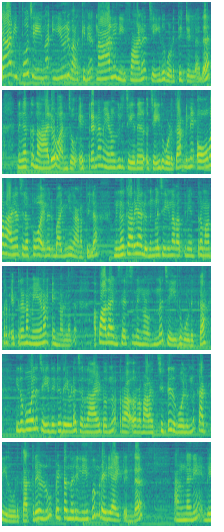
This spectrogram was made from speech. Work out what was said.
ഞാൻ ഇപ്പോൾ ചെയ്യുന്ന ഈ ഒരു വർക്കിന് നാല് ലീഫാണ് ചെയ്തു കൊടുത്തിട്ടുള്ളത്. നിങ്ങൾക്ക് നാലോ അഞ്ചോ എത്ര എണ്ണം വേണമെങ്കിൽ ചെയ്ത് ചെയ്തു കൊടുക്കാം. പിന്നെ ഓവറായാൽ ചിലപ്പോൾ അതിനൊരു ഭംഗി കാണത്തില്ല. നിങ്ങൾക്കറിയാലോ നിങ്ങൾ ചെയ്യുന്ന വർക്കിന് എത്രമാത്രം എത്ര എണ്ണം വേണം എന്നുള്ളത്. അപ്പോൾ അതനുസരിച്ച് നിങ്ങളൊന്ന് ചെയ്തു കൊടുക്കുക. ഇതുപോലെ ചെയ്തിട്ട് ഇവിടെ ചെറുതായിട്ടൊന്ന് വളച്ചിട്ട് ഇതുപോലെ ഒന്ന് കട്ട് ചെയ്ത് കൊടുക്കുക. അത്രയേ ഉള്ളൂ. പെട്ടെന്നൊരു ലീഫും റെഡി ആയിട്ടുണ്ട്. അങ്ങനെ ദേ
